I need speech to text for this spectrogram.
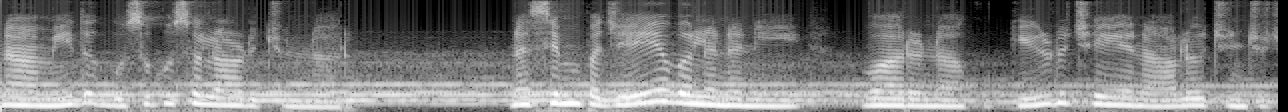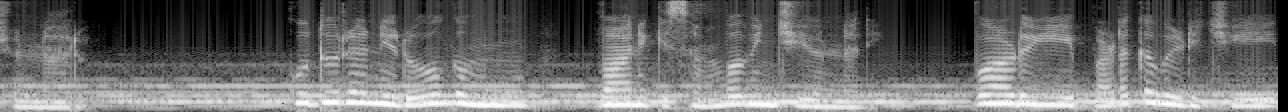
నా మీద గుసగుసలాడుచున్నారు. నశింపజేయవలనని వారు నాకు కీడు చేయని ఆలోచించుచున్నారు. కుదురని రోగము వానికి సంభవించియున్నది. వాడు ఈ పడక విడిచి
